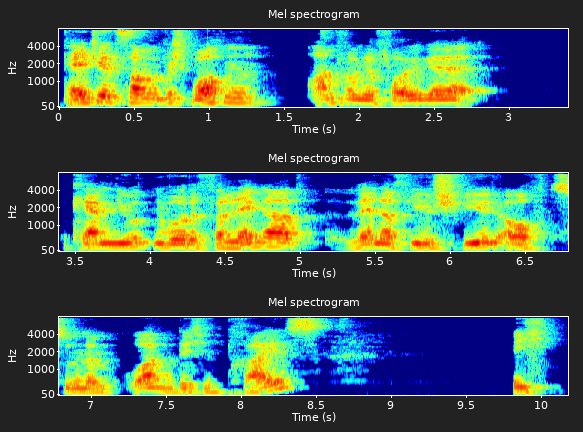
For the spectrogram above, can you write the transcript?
Patriots haben wir besprochen, Anfang der Folge. Cam Newton wurde verlängert, wenn er viel spielt, auch zu einem ordentlichen Preis. Ich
